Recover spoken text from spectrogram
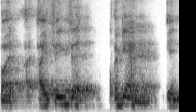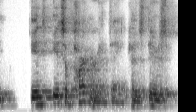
But I, I think that again, in it, it's a partnering thing because there's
